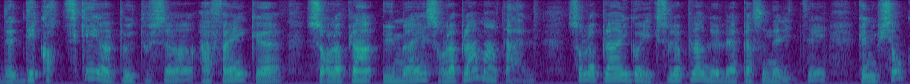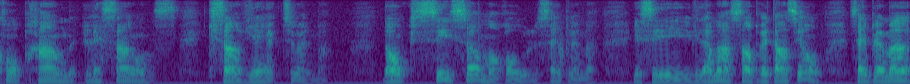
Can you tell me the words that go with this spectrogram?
de décortiquer un peu tout ça afin que sur le plan humain, sur le plan mental, sur le plan égoïque, sur le plan de la personnalité, que nous puissions comprendre l'essence qui s'en vient actuellement. Donc, c'est ça mon rôle, simplement. Et c'est évidemment sans prétention. Simplement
